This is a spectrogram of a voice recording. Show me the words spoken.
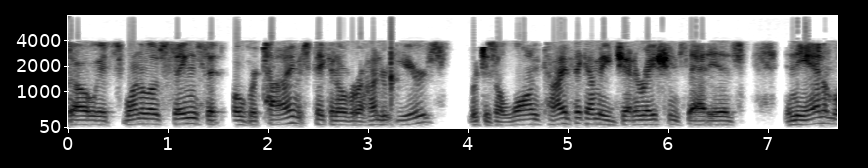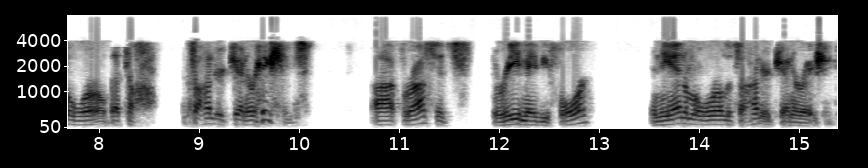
So it's one of those things that over time, it's taken over a 100 years, which is a long time. Think how many generations that is. In the animal world, that's a, that's 100 generations. Uh, for us, it's three, maybe four. In the animal world, it's a 100 generations.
